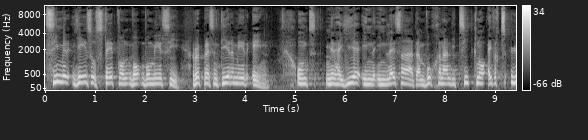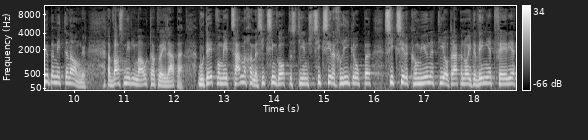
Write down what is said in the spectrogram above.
Sind wir Jesus dort, wo, wo, wo wir sind? Repräsentieren wir ihn? Und wir haben hier in, in Lesen, an diesem Wochenende Zeit genommen, einfach zu üben miteinander, was wir im Alltag leben wollen. Wo dort, wo wir zusammenkommen, sei es im Gottesdienst, sei es in einer Kleingruppe, sei es in einer Community oder eben auch in der Vineyard-Ferien,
